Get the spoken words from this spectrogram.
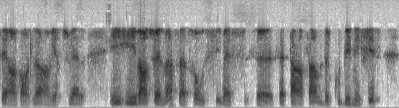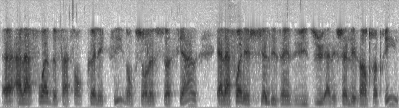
ces rencontres-là en virtuel. Et, éventuellement, ça sera aussi ben, cet ensemble de coûts-bénéfices euh, à la fois de façon collective, donc sur le social, et à la fois à l'échelle des individus, à l'échelle des entreprises,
